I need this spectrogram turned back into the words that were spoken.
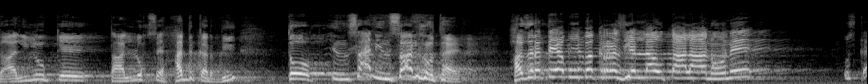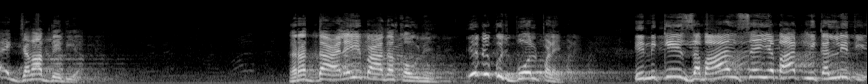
گالیوں کے تعلق سے حد کر دی تو انسان انسان ہوتا ہے۔ حضرت ابو بکر رضی اللہ تعالیٰ عنہ نے اس کا ایک جواب دے دیا۔ رد علیہ بعد قولی، یہ بھی کچھ بول پڑے۔ ان کی زبان سے یہ بات نکلنی تھی۔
